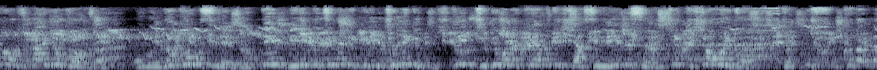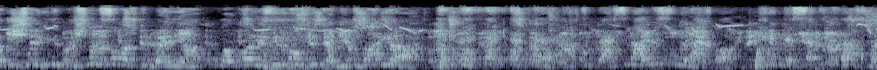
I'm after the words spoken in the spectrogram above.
ve ortadan yok. Bana kıyamet eşyasını yerini söyleyecek kişi oydu. Ya bu kadar laboratuvara gidip boşuna mı savaştım ben ya? Ulan var ya bir var ya. Almışsın biraz bu. Benimle sakın uğraşma.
